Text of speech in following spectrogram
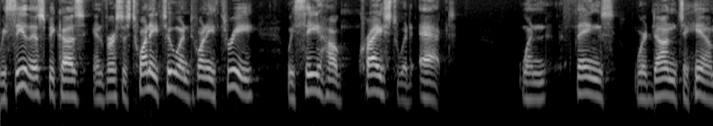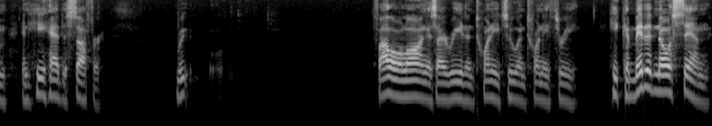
We see this because in verses 22 and 23, we see how Christ would act when things were done to him and he had to suffer. Follow along as I read in 22 and 23. He committed no sin,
